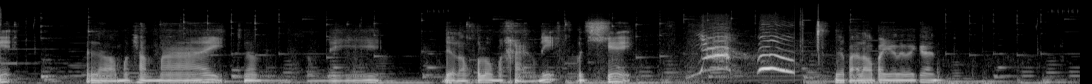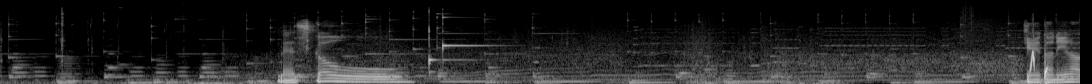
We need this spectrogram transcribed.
นี่ เรามาทำไม้ทำตรงนี้ เดี๋ยวเราก็ลงมาขายตรงนี้ โอเค เดี๋ยวไปเราไปกันเลยแล้วกัน let's go โอเคตอนนี้เรา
